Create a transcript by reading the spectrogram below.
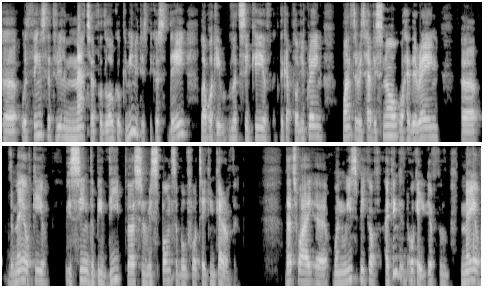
uh, with things that really matter for the local communities. Because they like, okay, let's see Kiev, the capital of Ukraine. Once there is heavy snow or heavy rain, uh, the mayor of Kiev is seen to be the person responsible for taking care of them. That's why uh, when we speak of, I think, okay, if mayor of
